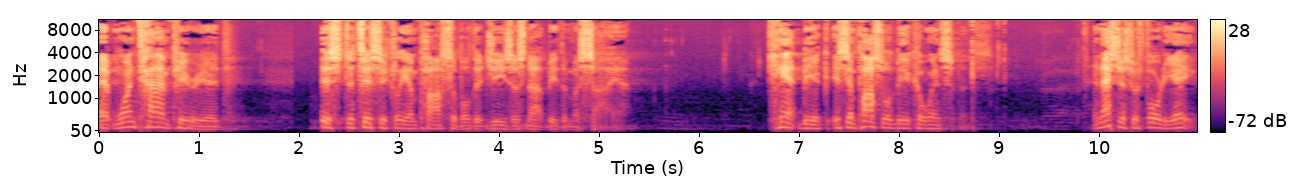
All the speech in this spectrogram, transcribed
at one time period it's statistically impossible that Jesus not be the Messiah. Can't be, a, it's impossible to be a coincidence. And that's just with 48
